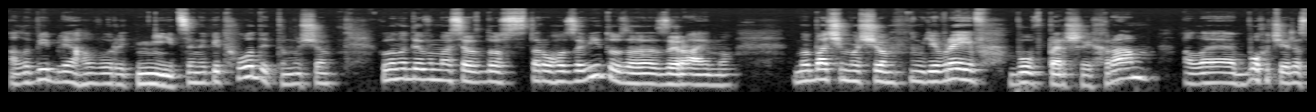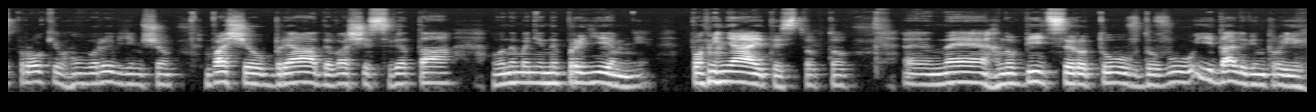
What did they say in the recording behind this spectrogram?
Але Біблія говорить ні, це не підходить, тому що коли ми дивимося до Старого Завіту, зазираємо, ми бачимо, що у євреїв був перший храм, але Бог через пророків говорив їм, що ваші обряди, ваші свята, вони мені неприємні. Поміняйтесь, тобто е, не гнобіть сироту, вдову. І далі він про їх,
